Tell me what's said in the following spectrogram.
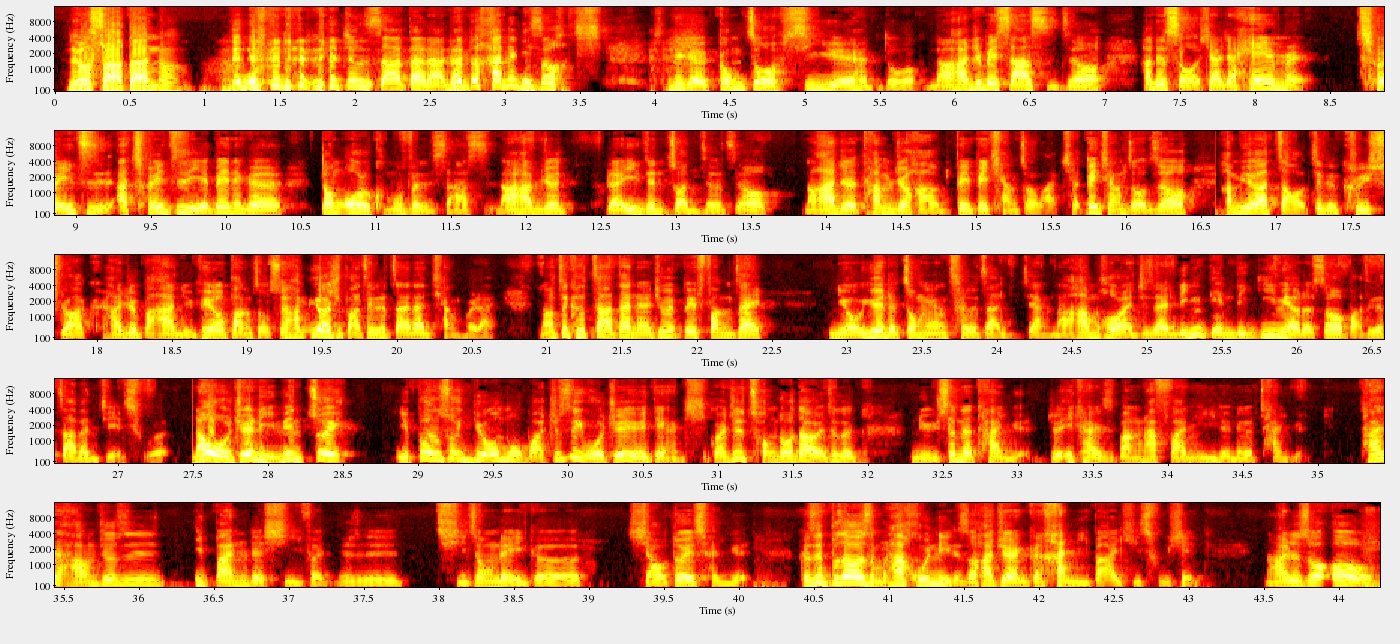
你说撒旦哦？对对对对，那就是撒旦啊！那他那个时候那个工作戏约很多，然后他就被杀死之后，他的手下叫 Hammer 锤子啊，锤子也被那个东欧的恐怖分子杀死，然后他们就来一阵转折之后，然后他就他们就好被被抢走嘛，抢被抢走之后，他们又要找这个 Chris Rock，他就把他女朋友绑走，所以他们又要去把这颗炸弹抢回来，然后这颗炸弹呢就会被放在纽约的中央车站，这样，然后他们后来就在零点零一秒的时候把这个炸弹解除了，然后我觉得里面最。也不能说幽默吧，就是我觉得有一点很奇怪，就是从头到尾这个女生的探员，就一开始帮她翻译的那个探员，她好像就是一般的戏份，就是其中的一个小队成员。可是不知道为什么，她婚礼的时候，她居然跟汉尼拔一起出现，然后就说：“哦，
